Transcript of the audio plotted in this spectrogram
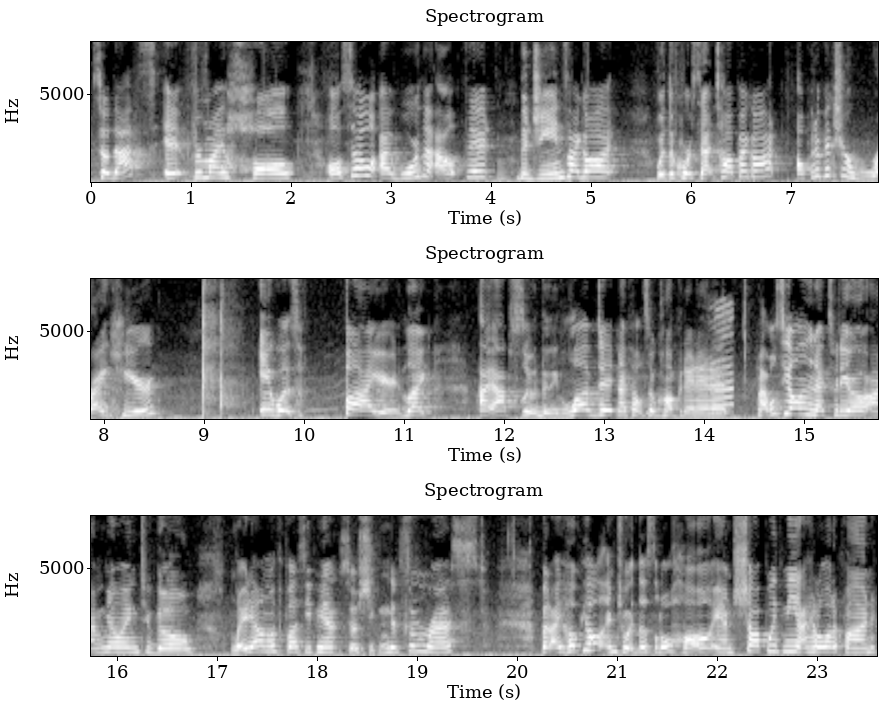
So that's it for my haul. Also, I wore the outfit, the jeans I got with the corset top I got. I'll put a picture right here. It was fire. Like, I absolutely loved it and I felt so confident in it. I will see y'all in the next video. I'm going to go lay down with Fussy Pants so she can get some rest. But I hope y'all enjoyed this little haul and shop with me. I had a lot of fun.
